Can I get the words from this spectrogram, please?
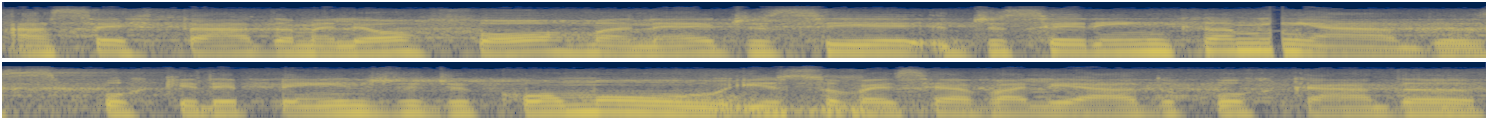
acertada a melhor forma né, de, ser, de serem encaminhadas, porque depende de como isso vai ser avaliado por cada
